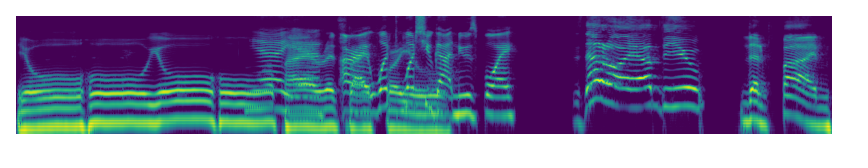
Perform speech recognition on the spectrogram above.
Yo ho, yo ho, yeah, a yeah. All right, what what you you. got, newsboy? Is that all I am to you? Then fine.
